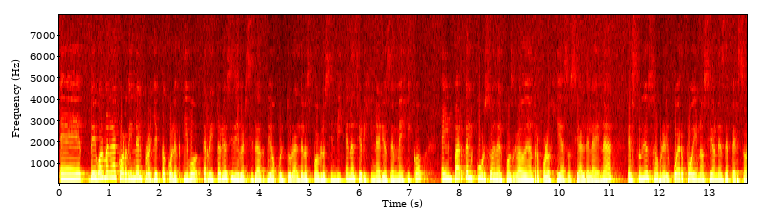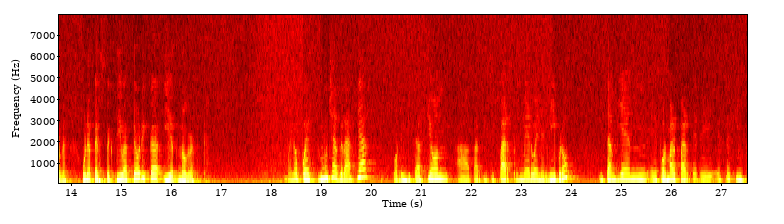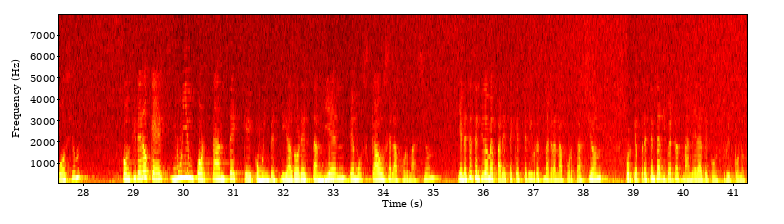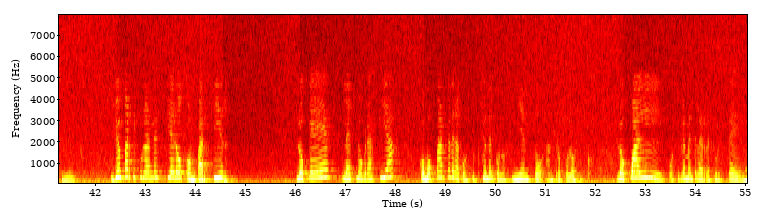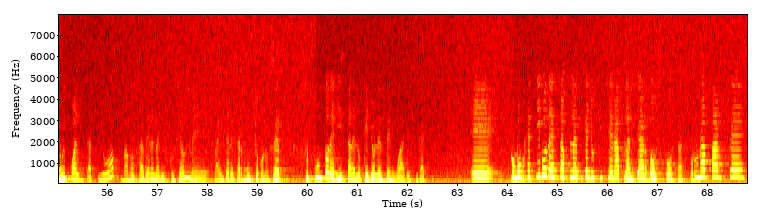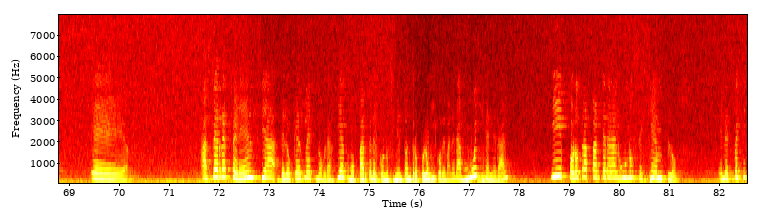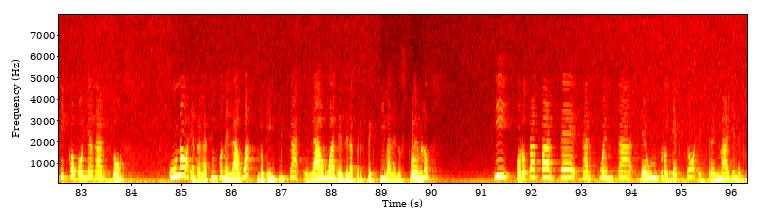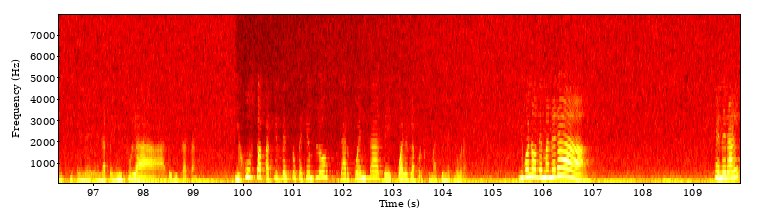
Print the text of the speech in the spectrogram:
Eh, de igual manera coordina el proyecto colectivo Territorios y Diversidad Biocultural de los Pueblos Indígenas y Originarios de México e imparte el curso en el posgrado de Antropología Social de la ENA, Estudios sobre el Cuerpo y Nociones de Persona, una perspectiva teórica y etnográfica. Bueno, pues muchas gracias por la invitación a participar primero en el libro y también eh, formar parte de este simposio. Considero que es muy importante que como investigadores también demos causa a la formación y en ese sentido me parece que este libro es una gran aportación porque presenta diversas maneras de construir conocimiento. Y yo en particular les quiero compartir lo que es la etnografía como parte de la construcción del conocimiento antropológico, lo cual posiblemente les resulte muy cualitativo. Vamos a ver en la discusión, me va a interesar mucho conocer su punto de vista de lo que yo les vengo a decir aquí. Eh, como objetivo de esta plática yo quisiera plantear dos cosas. Por una parte, eh, hacer referencia de lo que es la etnografía como parte del conocimiento antropológico de manera muy general y por otra parte dar algunos ejemplos. En específico voy a dar dos. Uno en relación con el agua, lo que implica el agua desde la perspectiva de los pueblos. Y por otra parte dar cuenta de un proyecto, el Tren Maya en, en la península de Yucatán. Y justo a partir de estos ejemplos dar cuenta de cuál es la aproximación etnográfica. Y bueno, de manera general.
